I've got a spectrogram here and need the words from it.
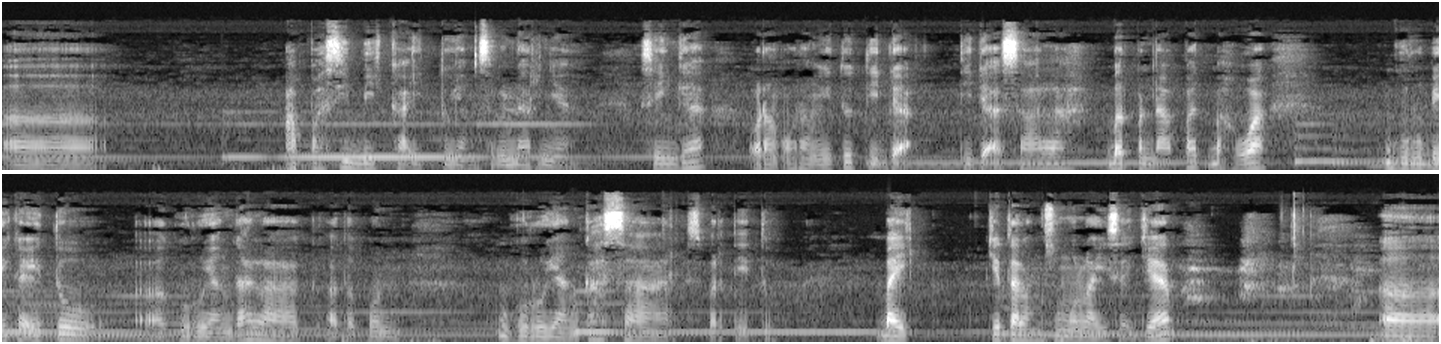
uh, apa sih BK itu yang sebenarnya sehingga orang-orang itu tidak tidak salah berpendapat bahwa guru BK itu uh, guru yang galak ataupun guru yang kasar seperti itu. Baik, kita langsung mulai saja. Uh,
